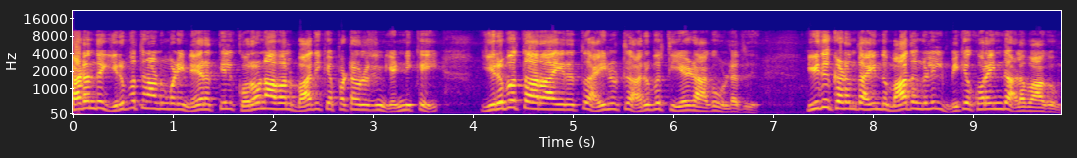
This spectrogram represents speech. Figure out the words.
கடந்த இருபத்தி நான்கு மணி நேரத்தில் கொரோனாவால் பாதிக்கப்பட்டவர்களின் எண்ணிக்கை இருபத்தாறாயிரத்து ஐநூற்று அறுபத்தி ஏழாக உள்ளது. இது கடந்த ஐந்து மாதங்களில் மிக குறைந்த அளவாகும்.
